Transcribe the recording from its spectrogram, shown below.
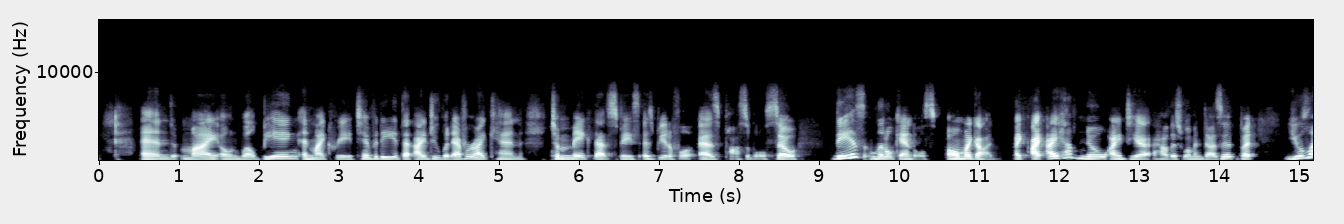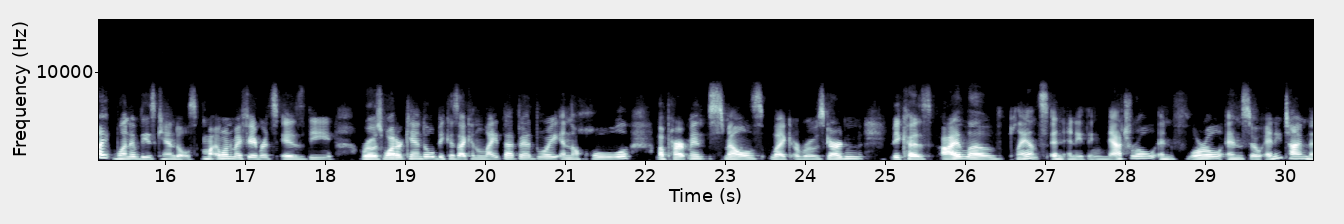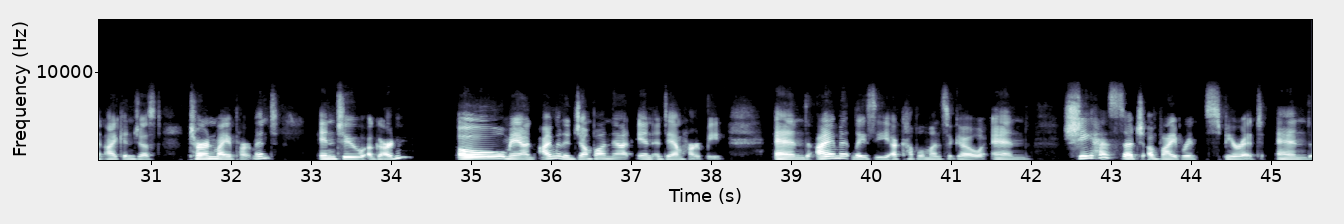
and my own well being and my creativity that I do whatever I can to make that space as beautiful as possible. So these little candles, oh my God. I, I have no idea how this woman does it, but you light one of these candles. My, one of my favorites is the rose water candle because I can light that bad boy and the whole apartment smells like a rose garden because I love plants and anything natural and floral. And so anytime that I can just turn my apartment into a garden, oh man, I'm going to jump on that in a damn heartbeat. And I met Lacie a couple months ago, and she has such a vibrant spirit. And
